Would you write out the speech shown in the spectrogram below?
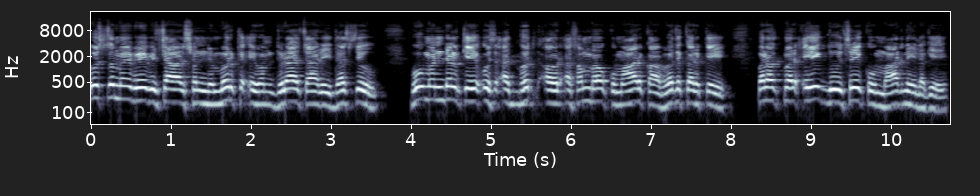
उस समय वे विचार शून्य मूर्ख एवं दुराचारी दस्यु। भूमंडल के उस अद्भुत और असंभव कुमार का वध करके परस्पर एक दूसरे को मारने लगे।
